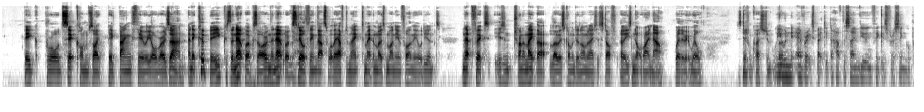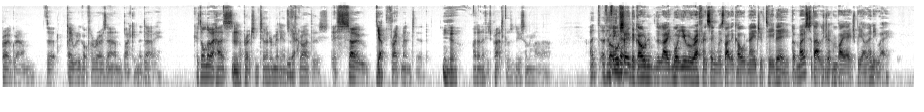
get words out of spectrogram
big, broad sitcoms like Big Bang Theory or Roseanne, and it could be because the networks are, and the networks still think that's what they have to make to make the most money and find the audience. Netflix isn't trying to make that lowest common denominator stuff. At least not right now. Whether it will is a different question. Well, you wouldn't ever expect it to have the same viewing figures for a single program that they would have got for Roseanne back in the day. Because although it has mm. approaching 200 million Yeah. subscribers, they're so Yeah. fragmented. yeah. I don't know if it's practical to do something like that. I, the But thing also that, the golden like what you were referencing was like the golden age of TV, but most of that was driven by HBO anyway.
